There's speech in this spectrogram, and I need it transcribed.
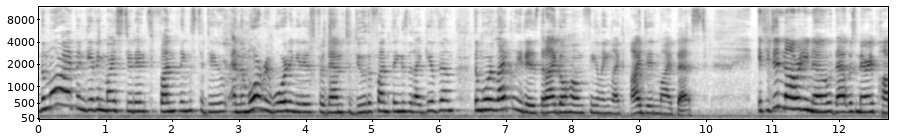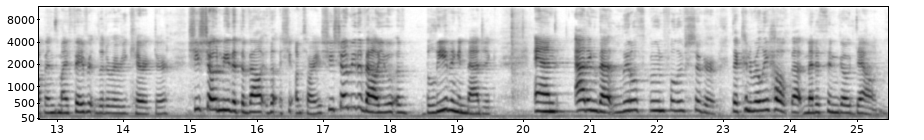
The more I've been giving my students fun things to do, and the more rewarding it is for them to do the fun things that I give them, the more likely it is that I go home feeling like I did my best. If you didn't already know, that was Mary Poppins, my favorite literary character. She showed me that the value, I'm sorry, she showed me the value of believing in magic and adding that little spoonful of sugar that can really help that medicine go down.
